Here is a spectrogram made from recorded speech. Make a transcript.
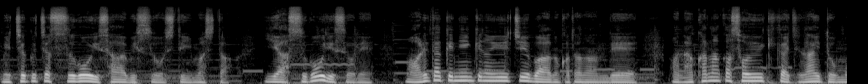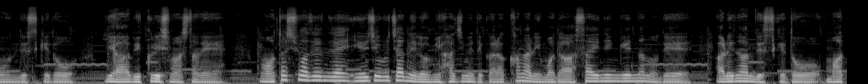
めちゃくちゃすごいサービスをしていました。いや、すごいですよね。まあ、れだけ人気の YouTuber の方なんで、まあ、なかなかそういう機会ってないと思うんですけど、いやーびっくりしましたね。まあ、私は全然 YouTube チャンネルを見始めてからかなりまだ浅い人間なので、あれなんですけど、まあ、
